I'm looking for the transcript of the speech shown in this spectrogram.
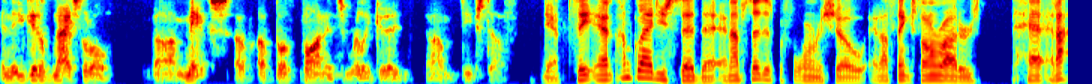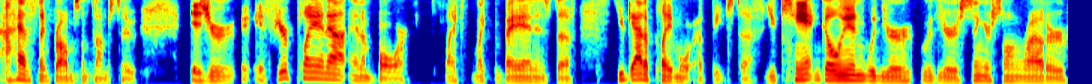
and then you get a nice little uh, mix of, of both fun and some really good um, deep stuff. Yeah. See, and I'm glad you said that. And I've said this before on the show, and I think songwriters have, and I, I have the same problem sometimes too. Is you're if you're playing out in a bar, like like the band and stuff, you got to play more upbeat stuff. You can't go in with your with your singer songwriter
